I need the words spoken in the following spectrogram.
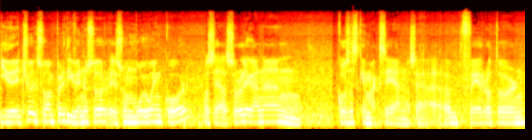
Y de hecho el Swampert y Venusaur es un muy buen core. O sea, solo le ganan cosas que maxean. O sea, Ferrothorn,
